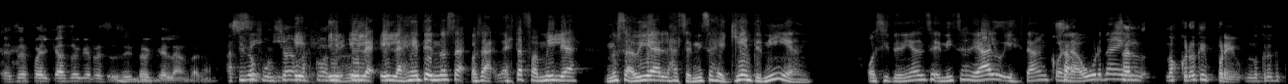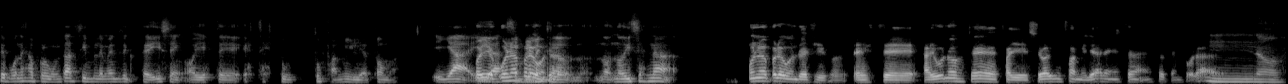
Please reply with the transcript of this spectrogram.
Ese fue el caso que resucitó que lámpara. Así no funcionan las cosas. Y, la, y, la, gente no o sea, esta familia no sabía las cenizas de quién tenían o si tenían cenizas de algo y estaban con la urna. y... no, creo que no creo que te pones a preguntar, simplemente te dicen, oye, este, este es tu, tu familia, toma. Y ya. Oye, una pregunta. no, no, dices nada. Una pregunta, chicos. Este, ¿Alguno de ustedes falleció algún familiar en esta, esta temporada? No.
